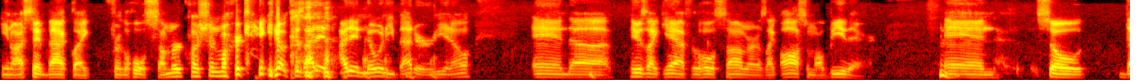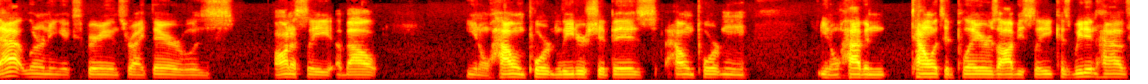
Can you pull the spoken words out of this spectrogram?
you know, I sent back like for the whole summer question mark, you know, because I didn't I didn't know any better, you know. And uh, he was like, "Yeah, for the whole summer." I was like, "Awesome, I'll be there." and so that learning experience right there was honestly about you know how important leadership is, how important you know having talented players, obviously, because we didn't have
